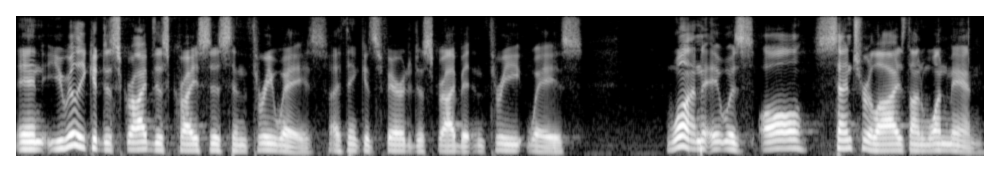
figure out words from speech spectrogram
And you really could describe this crisis in three ways. I think it's fair to describe it in three ways. One, it was all centralized on one man.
